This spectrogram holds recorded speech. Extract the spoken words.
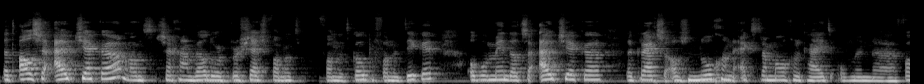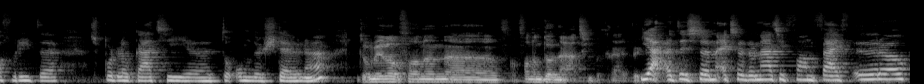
Dat als ze uitchecken, want ze gaan wel door het proces van het van het kopen van een ticket. Op het moment dat ze uitchecken, dan krijgen ze alsnog een extra mogelijkheid om een uh, favoriete sportlocatie uh, te ondersteunen. Door middel van een, uh, van een donatie, begrijp ik. Ja, het is een extra donatie van 5 euro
